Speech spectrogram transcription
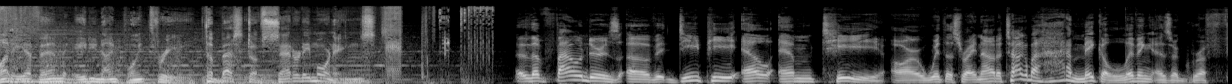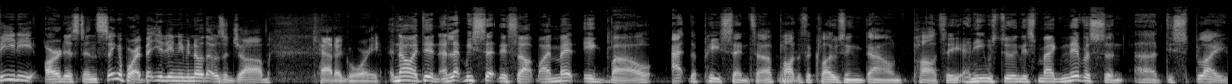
Money FM 89.3, the best of Saturday mornings. The founders of DPLMT are with us right now to talk about how to make a living as a graffiti artist in Singapore. I bet you didn't even know that was a job category. No, I didn't. And let me set this up. I met Iqbal at the Peace Centre, part of the closing down party, and he was doing this magnificent uh, display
